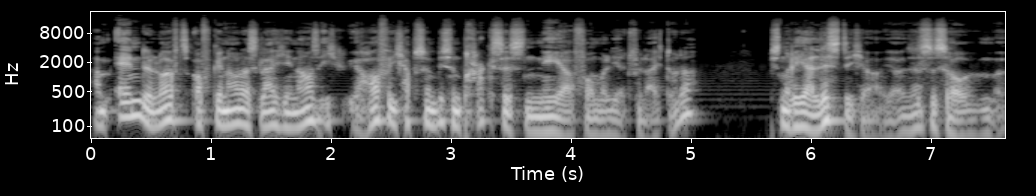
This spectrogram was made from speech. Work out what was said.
am Ende läuft es auf genau das gleiche hinaus. Ich hoffe, ich habe es so ein bisschen praxisnäher formuliert vielleicht, oder? Ein bisschen realistischer. Ja, das ist so äh,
